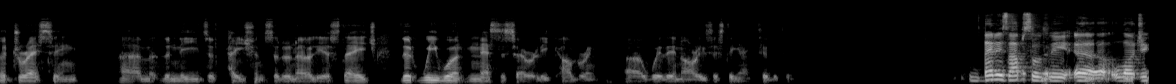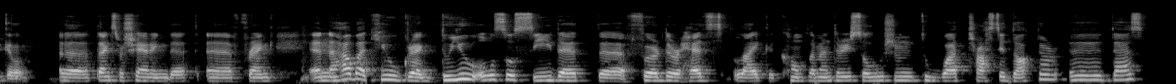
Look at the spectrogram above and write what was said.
addressing um, the needs of patients at an earlier stage that we weren't necessarily covering uh, within our existing activity. That is absolutely uh, logical. Uh, thanks for sharing that, uh, Frank. And how about you, Greg? Do you also see that uh, further heads like a complementary solution to what Trusted Doctor uh, does?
